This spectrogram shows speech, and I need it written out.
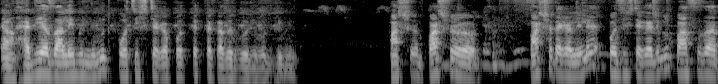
এখন হাদিয়া জালিবির লিমিট পঁচিশ টাকা, প্রত্যেকটা কাজের গরিবক দিবেন পাঁচশো পাঁচশো পাঁচশো টাকা নিলে পঁচিশ টাকা দিবেন পাঁচ হাজার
